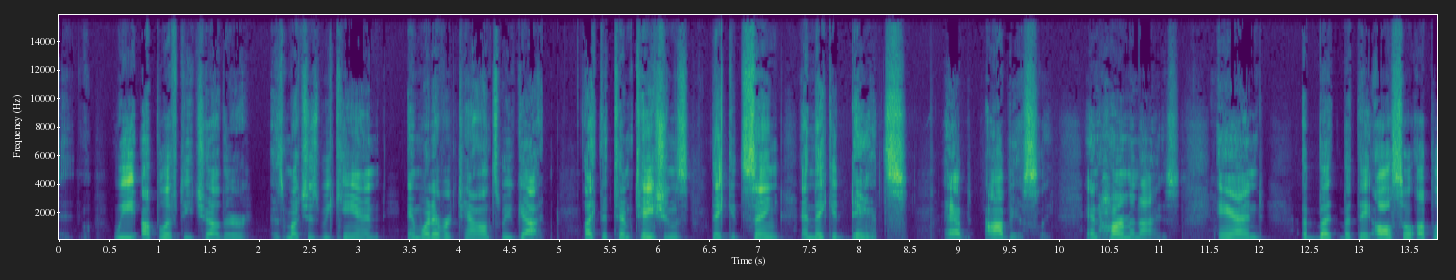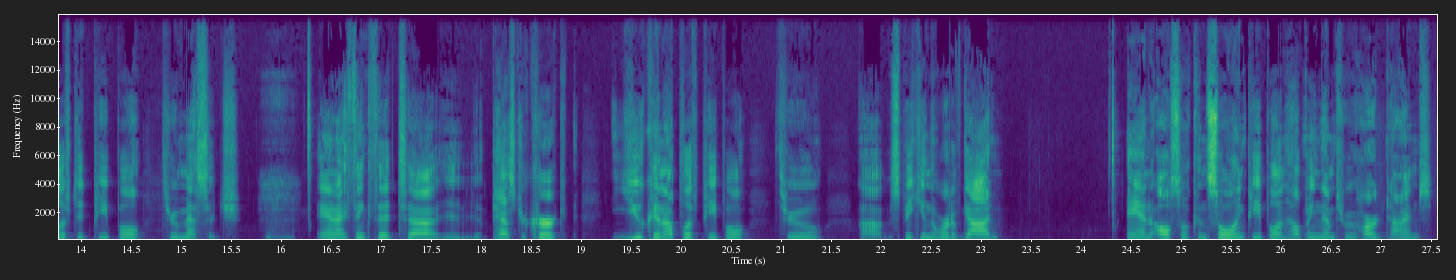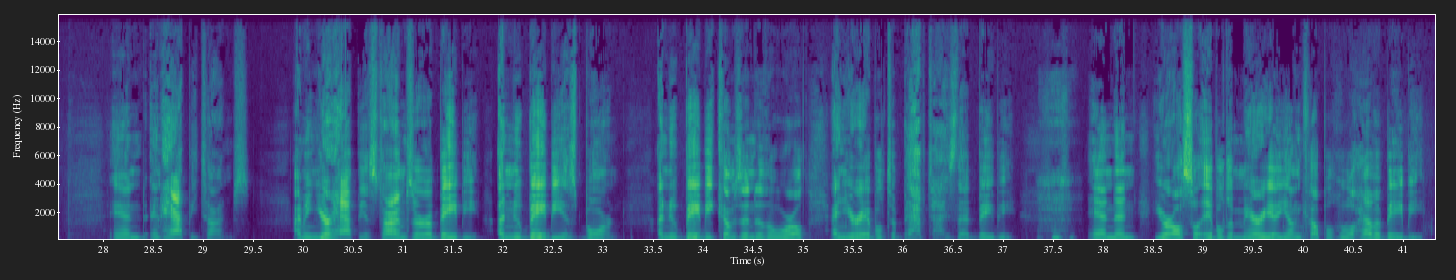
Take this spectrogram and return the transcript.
we uplift each other as much as we can in whatever talents we've got. Like the Temptations, they could sing and they could dance, ab- obviously, and harmonize, and uh, but but they also uplifted people through message. And I think that uh, Pastor Kirk, you can uplift people through uh, speaking the word of God and also consoling people and helping them through hard times and, and happy times. I mean, your happiest times are a baby. A new baby is born. A new baby comes into the world, and you're able to baptize that baby. and then you're also able to marry a young couple who will have a baby.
